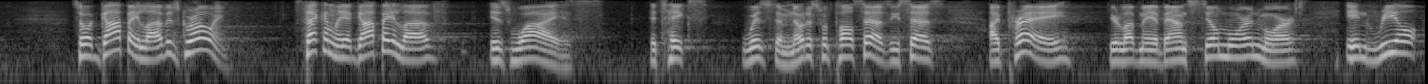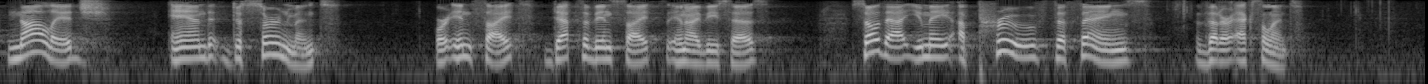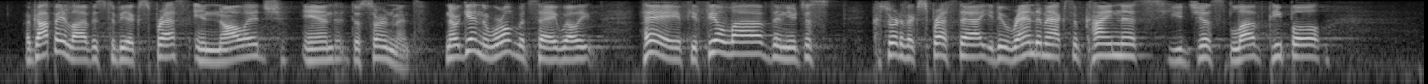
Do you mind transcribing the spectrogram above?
So agape love is growing. Secondly, agape love is wise. It takes wisdom. Notice what Paul says. He says, I pray your love may abound still more and more in real knowledge and discernment or insight, depth of insight, the NIV says, so that you may approve the things that are excellent. Agape love is to be expressed in knowledge and discernment. Now, again, the world would say, well, hey, if you feel love, then you just sort of express that. You do random acts of kindness. You just love people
